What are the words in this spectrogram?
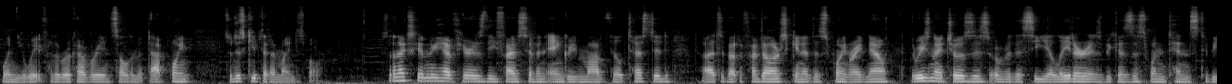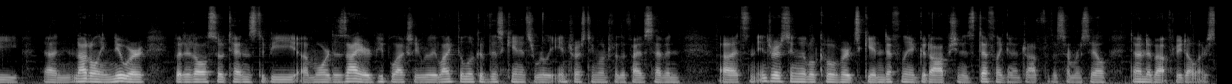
when you wait for the recovery and sell them at that point. So just keep that in mind as well. So the next skin we have here is the 5.7 Angry Mob Field Tested. Uh, it's about a $5 skin at this point right now. The reason I chose this over the See Ya Later is because this one tends to be uh, not only newer, but it also tends to be uh, more desired. People actually really like the look of this skin. It's a really interesting one for the 5.7. Uh, it's an interesting little covert skin, definitely a good option. It's definitely going to drop for the summer sale, down to about $3.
